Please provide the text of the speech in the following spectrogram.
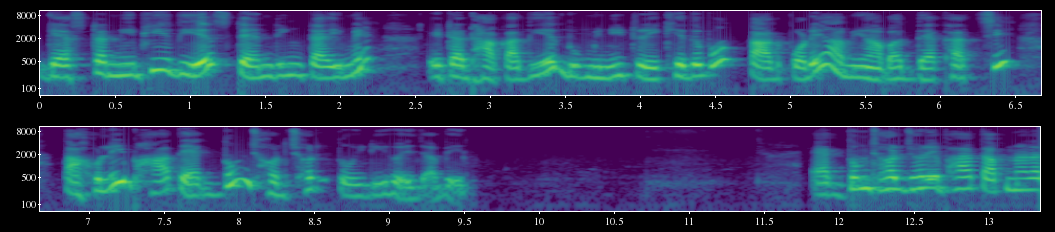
গ্যাসটা নিভিয়ে দিয়ে স্ট্যান্ডিং টাইমে এটা ঢাকা দিয়ে দু মিনিট রেখে দেবো, তারপরে আমি আবার দেখাচ্ছি, তাহলেই ভাত একদম ঝরঝরে তৈরি হয়ে যাবে। একদম ঝরঝরে ভাত আপনারা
